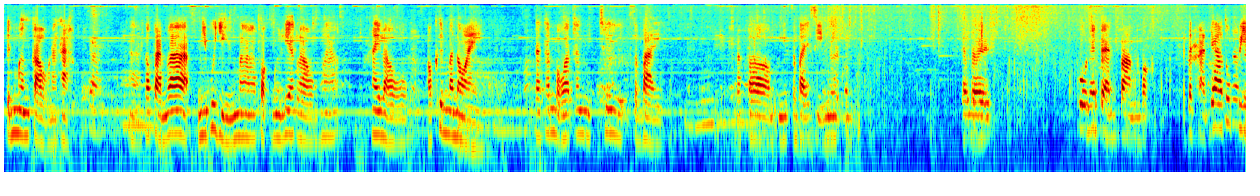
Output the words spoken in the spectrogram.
เป็นเมืองเก่านะคะจ้ะอ่าก็ฝันว่ามีผู้หญิงมาปักมือเรียกเราว่าให้เราเอาขึ้นมาหน่อย แต่ท่านบอกว่าท่านชื่อสบายแล้วก็มีสบายสีเงินก็เลยพูดให้แฟนฟังบอกไปตัดหญ้าทุกปี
